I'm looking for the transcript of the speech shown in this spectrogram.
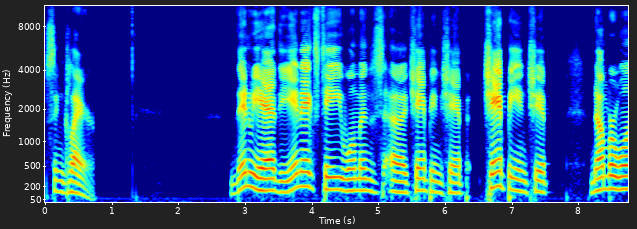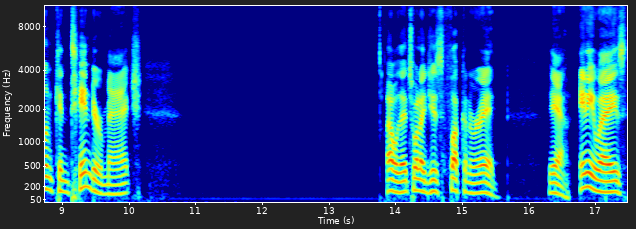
Sinclair. Then we had the NXT Women's uh, Championship Championship number one contender match. Oh, that's what I just fucking read. Yeah. Anyways,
